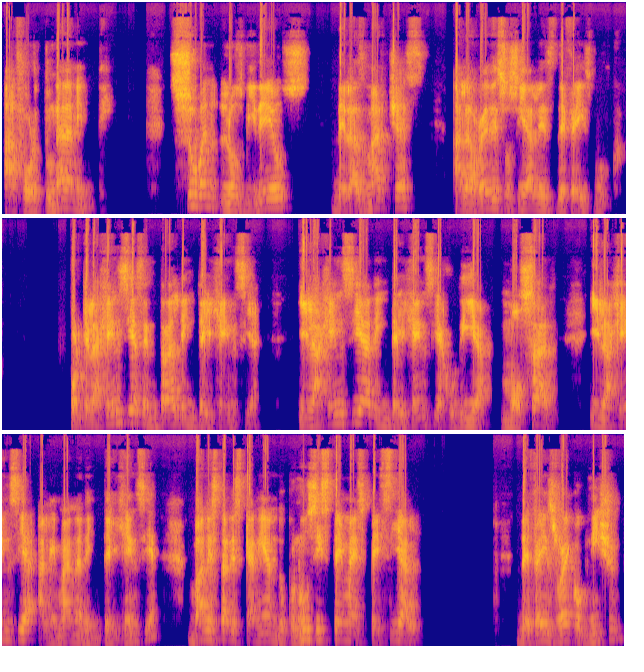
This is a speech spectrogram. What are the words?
afortunadamente, suban los videos de las marchas a las redes sociales de Facebook, porque la Agencia Central de Inteligencia y la Agencia de Inteligencia Judía, Mossad, y la Agencia Alemana de Inteligencia van a estar escaneando con un sistema especial de face recognition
